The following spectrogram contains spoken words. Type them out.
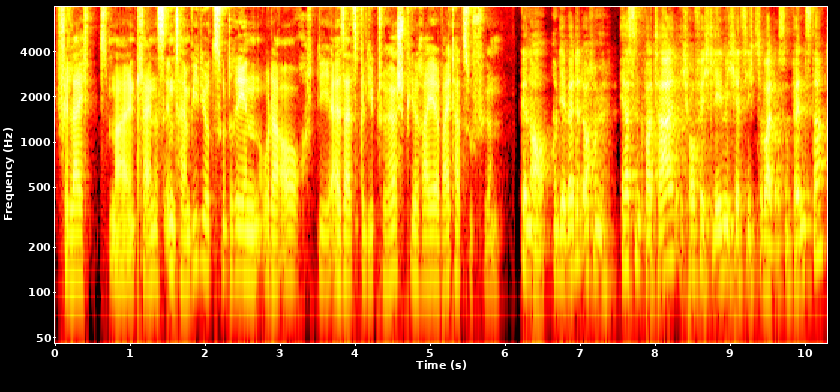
vielleicht mal ein kleines In-Time-Video zu drehen oder auch die allseits beliebte Hörspielreihe weiterzuführen. Genau. Und ihr werdet auch im ersten Quartal, ich hoffe, ich lehne mich jetzt nicht zu weit aus dem Fenster,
